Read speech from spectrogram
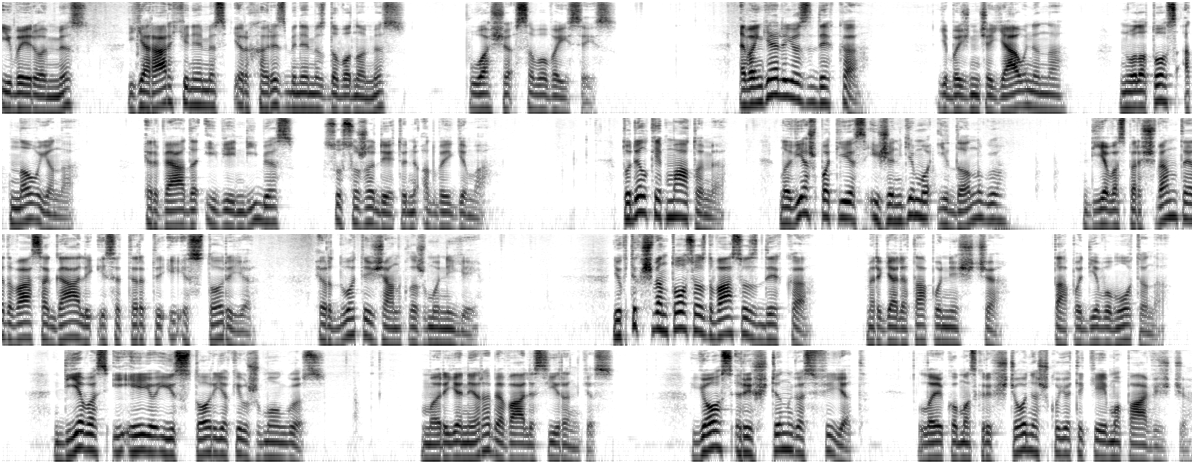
įvairiomis hierarchinėmis ir charizminėmis dovanomis, puošia savo vaisiais. Evangelijos dėka ji bažnyčia jaunina, nuolatos atnaujina ir veda į vienybės su sužadėtiniu atbaigimą. Todėl, kaip matome, nuo viešpaties įžengimo į dangų Dievas per šventąją dvasę gali įsiterpti į istoriją ir duoti ženklą žmonijai. Juk tik šventosios dvasios dėka mergelė tapo neščia, tapo Dievo motina. Dievas įėjo į istoriją kaip žmogus. Marija nėra bevalis įrankis. Jos ryštingas fiat laikomas krikščioniškojo tikėjimo pavyzdžiu.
